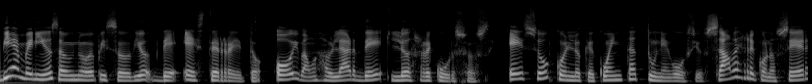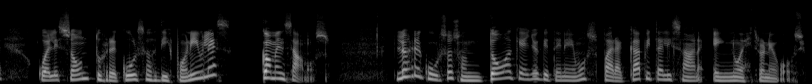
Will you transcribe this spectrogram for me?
Bienvenidos a un nuevo episodio de este reto. Hoy vamos a hablar de los recursos, eso con lo que cuenta tu negocio. ¿Sabes reconocer cuáles son tus recursos disponibles? Comenzamos. Los recursos son todo aquello que tenemos para capitalizar en nuestro negocio.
